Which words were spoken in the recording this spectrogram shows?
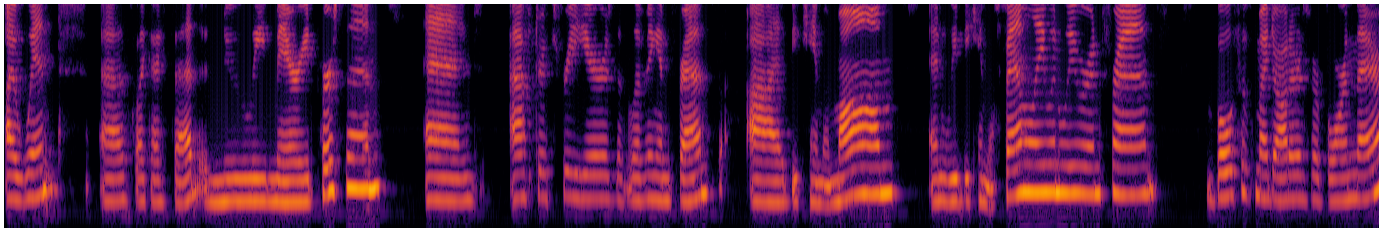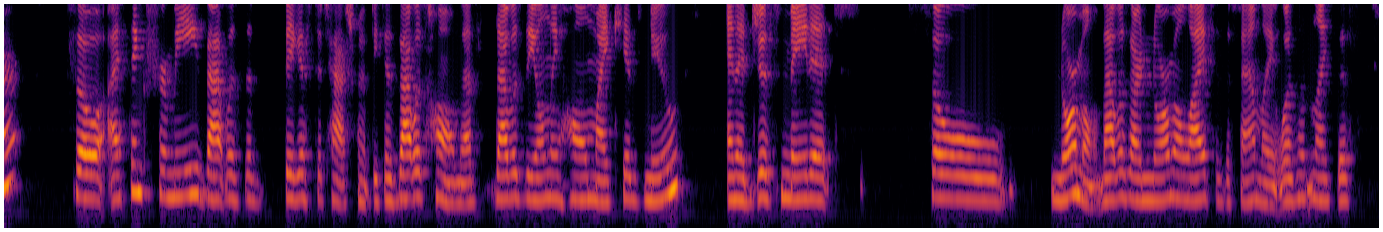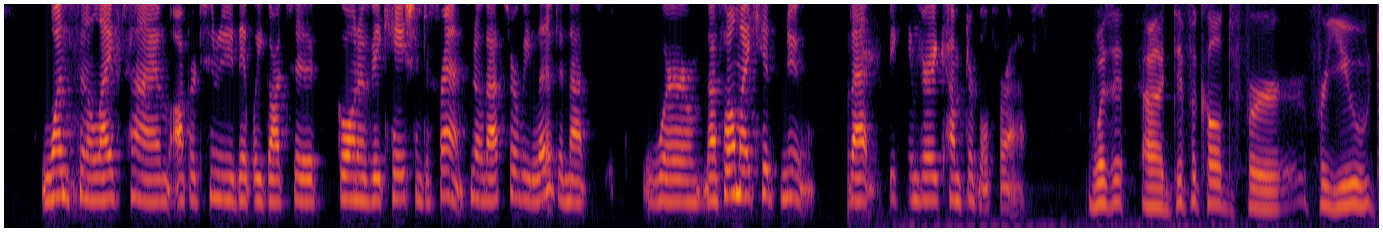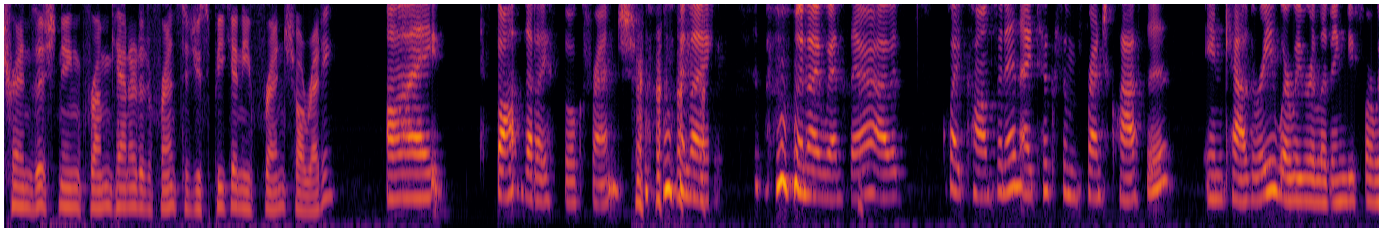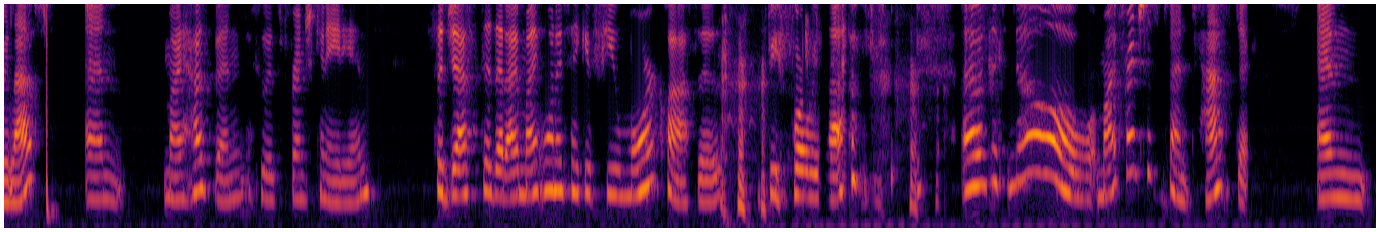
I went as, like I said, a newly married person, and after three years of living in France, I became a mom, and we became a family when we were in France. Both of my daughters were born there, So I think for me that was the biggest attachment because that was home. That's that was the only home my kids knew and it just made it so normal. That was our normal life as a family. It wasn't like this once in a lifetime opportunity that we got to go on a vacation to France. No, that's where we lived and that's where that's all my kids knew. That became very comfortable for us. Was it uh, difficult for for you transitioning from Canada to France? Did you speak any French already? I thought that I spoke French when I when I went there. I was quite confident. I took some French classes in Calgary where we were living before we left, and my husband, who is French Canadian, suggested that I might want to take a few more classes before we left. and I was like, no, my French is fantastic. And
